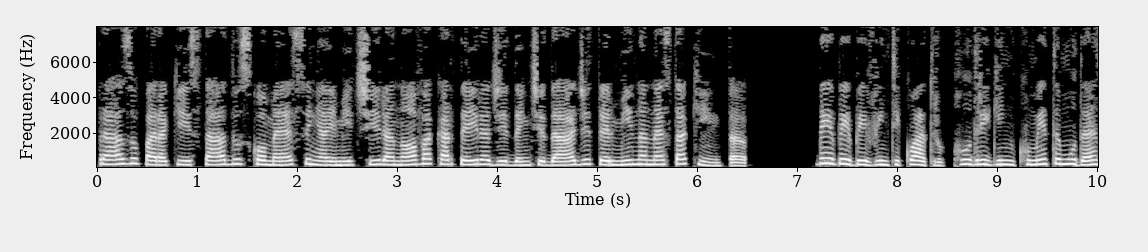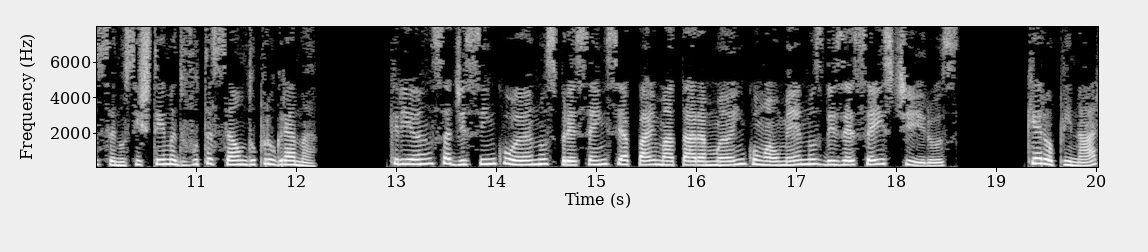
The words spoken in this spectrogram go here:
Prazo para que estados comecem a emitir a nova carteira de identidade termina nesta quinta. BBB 24, Rodriguinho comenta mudança no sistema de votação do programa. Criança de 5 anos presencia pai matar a mãe com ao menos 16 tiros. Quer opinar?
